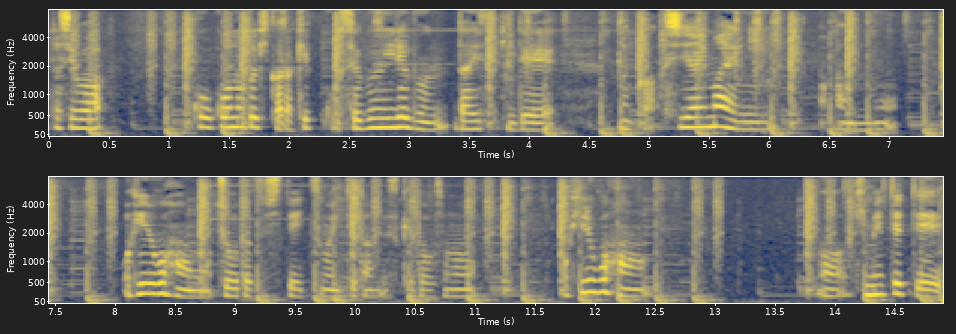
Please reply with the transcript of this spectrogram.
私は高校の時から結構セブンイレブン大好きでなんか試合前にあのお昼ご飯を調達していつも行ってたんですけどそのお昼ご飯は決めてて、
